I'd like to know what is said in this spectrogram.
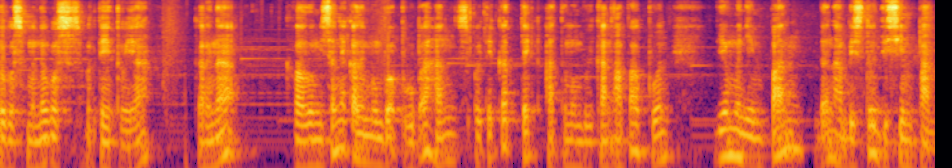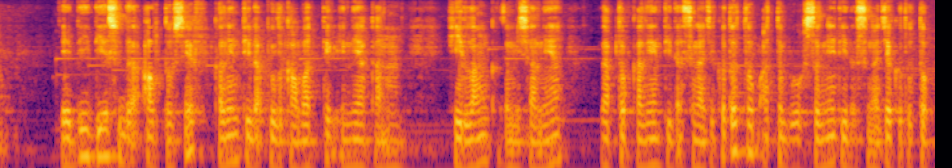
terus-menerus seperti itu ya. Karena kalau misalnya kalian membuat perubahan seperti ketik atau memberikan apa pun, dia menyimpan dan habis itu disimpan. Jadi dia sudah auto save, kalian tidak perlu khawatir ini akan hilang kalau misalnya laptop kalian tidak sengaja ketutup atau browsernya tidak sengaja ketutup.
